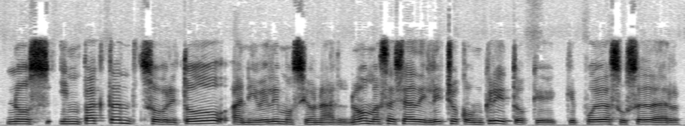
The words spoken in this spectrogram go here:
nos impactan sobre todo a nivel emocional, ¿no? Más allá del hecho concreto que, que pueda suceder,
